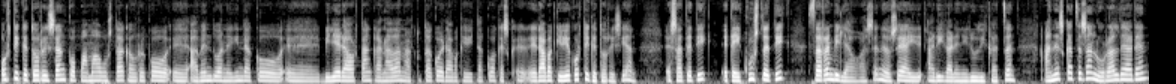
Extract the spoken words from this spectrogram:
Hortik etorri izan kopa aurreko e, abenduan egindako e, bilera hortan Kanadan hartutako erabakibitakoak erabakibiek hortik etorri zian. Esatetik eta ikustetik zerren bilagoa zen edo zea ari garen irudikatzen. Haneskatzen lurraldearen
